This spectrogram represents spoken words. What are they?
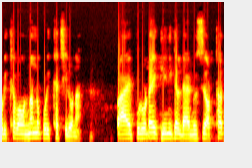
পরীক্ষা বা অন্যান্য পরীক্ষা ছিল না। প্রায় পুরোটাই ক্লিনিক্যাল ডায়াগনোসিস অর্থাৎ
